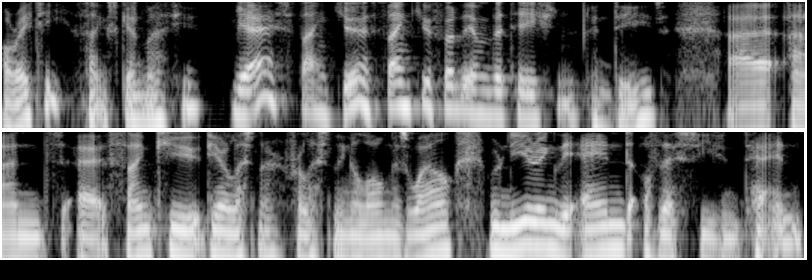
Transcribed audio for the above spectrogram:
Alrighty. Thanks again, Matthew. Yes, thank you. Thank you for the invitation. Indeed. Uh, and uh, thank you, dear listener, for listening along as well. We're nearing the end of this season 10,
